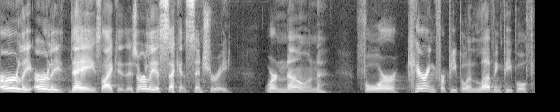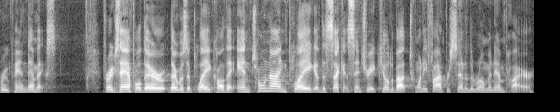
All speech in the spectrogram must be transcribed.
early, early days, like as early as second century, were known for caring for people and loving people through pandemics? For example, there, there was a plague called the Antonine Plague of the second century. It killed about 25% of the Roman Empire.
